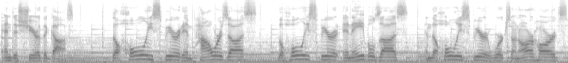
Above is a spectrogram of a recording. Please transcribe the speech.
and to share the gospel. The Holy Spirit empowers us, the Holy Spirit enables us, and the Holy Spirit works on our hearts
